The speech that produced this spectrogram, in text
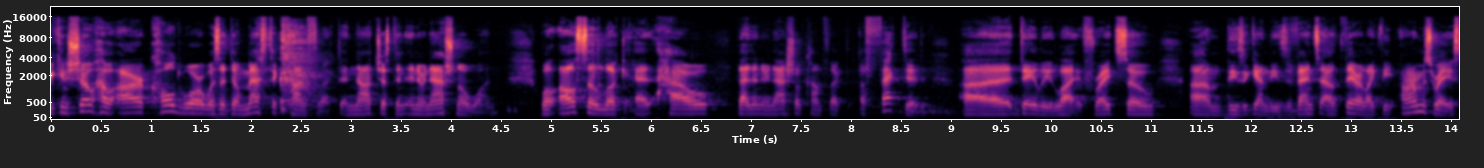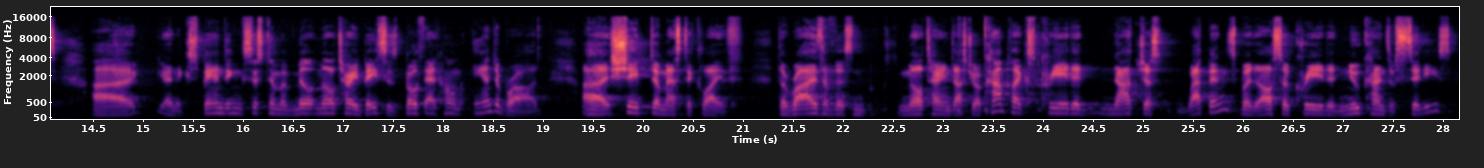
We can show how our Cold War was a domestic conflict and not just an international one. We'll also look at how that international conflict affected uh, daily life, right? So um, these, again, these events out there, like the arms race, uh, an expanding system of mil military bases, both at home and abroad, uh, shaped domestic life. The rise of this military industrial complex created not just weapons, but it also created new kinds of cities,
